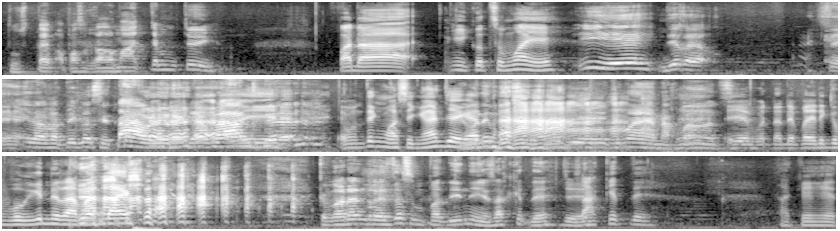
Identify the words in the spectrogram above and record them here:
two step apa segala macem cuy Pada ngikut semua ya. Iya dia kayak Dalam hati gue sih tahu liriknya bang. Iya. Yang penting masing aja Yang kan. penting masih aja, cuma enak banget sih. Iya benar daripada digebukin di Ramanda Kemarin Reza sempat ini sakit ya, cuy. sakit deh. Sakit.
